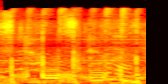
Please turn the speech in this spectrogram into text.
Come on.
